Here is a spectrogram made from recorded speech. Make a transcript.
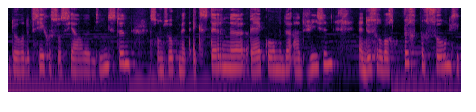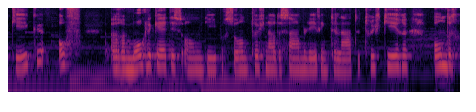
door de psychosociale diensten, soms ook met externe bijkomende adviezen. En dus er wordt per persoon gekeken of er een mogelijkheid is om die persoon terug naar de samenleving te laten terugkeren onder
